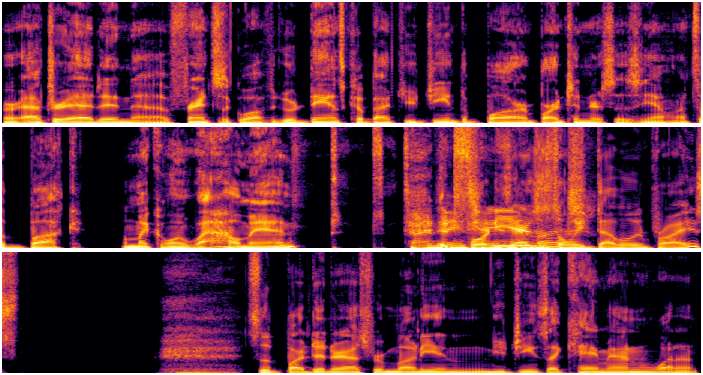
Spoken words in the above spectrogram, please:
her after Ed and uh, Frances go off to go dance. Come back to Eugene at the bar. And bartender says, "Yeah, that's a buck." I'm like going, "Wow, man! Times in 40 years, it's only doubled in price." So the bartender asks for money, and Eugene's like, "Hey, man, why don't?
